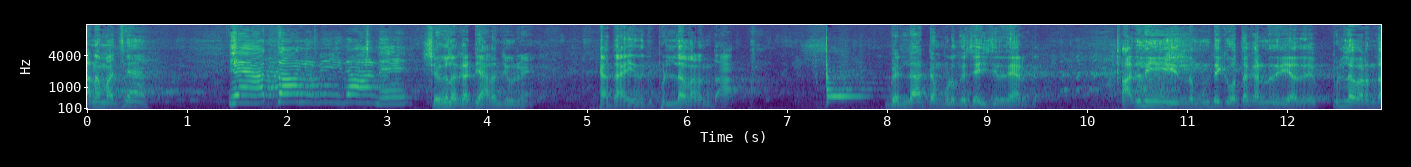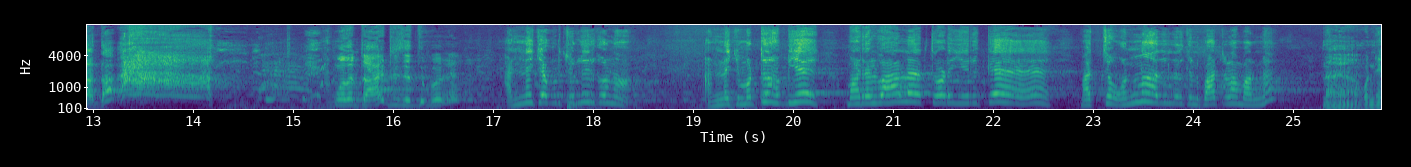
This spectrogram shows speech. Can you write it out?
ஆனா மச்சான். என் அத்தான் நீதானே. செகுலை கட்டி அரைஞ்சு விடுவேன். ஏத்தா இதுக்கு பிள்ளை வரந்தா. வெள்ளாட்டம் புழுக்க ஜெயிச்சுட்டு தான் இருக்கும். அதுலேயும் இந்த முண்டைக்கு ஒத்த கண்ணு தெரியாது. பிள்ளை வரந்தா தான் முத டாக்டர் செத்து போவேன். அன்னைக்கு அப்படி சொல்லியிருக்கணும். அன்னைக்கு மட்டும் அப்படியே மடல் வாழத்தோட இருக்க. மச்சம் ஒன்றும் அதில் இருக்குன்னு பாட்டெல்லாம் பாருண்ணே நான் உன்னை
